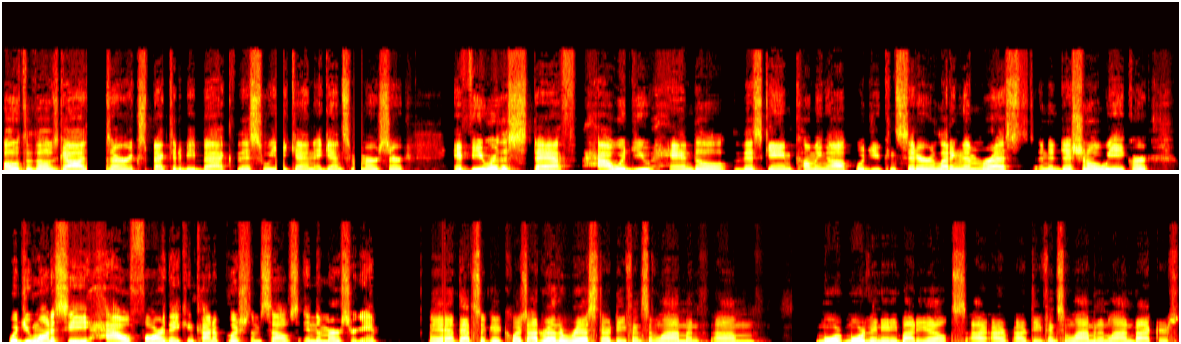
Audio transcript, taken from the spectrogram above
both of those guys are expected to be back this weekend against Mercer. If you were the staff, how would you handle this game coming up? Would you consider letting them rest an additional week, or would you want to see how far they can kind of push themselves in the Mercer game? Yeah, that's a good question. I'd rather rest our defensive linemen um, more more than anybody else. Our, our, our, defensive linemen and linebackers.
